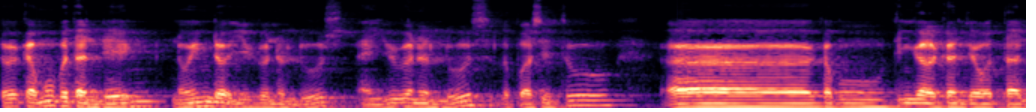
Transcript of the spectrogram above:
So kamu bertanding, knowing that you gonna lose, and you gonna lose. Lepas itu, uh, kamu tinggalkan jawatan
